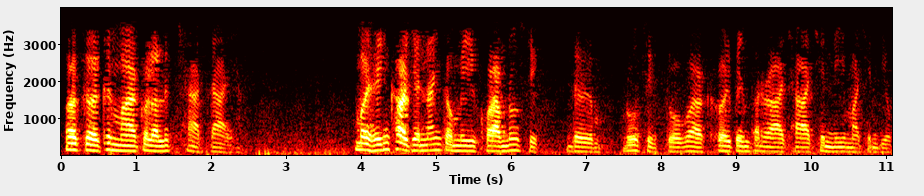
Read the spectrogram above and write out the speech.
เมื่อเกิดขึ้นมาก็ระลึกชาติได้ เมื่อเห็นข้าเช่นนั้นก็มีความรู้สึกเดิม รู้สึกตัวว่าเคยเป็นพระราชาเช่นนี้มาเช่นเดียว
